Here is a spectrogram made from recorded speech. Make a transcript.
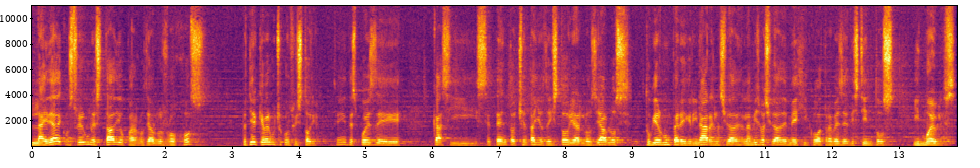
La idea de construir un estadio para los Diablos Rojos pero tiene que ver mucho con su historia. Después de casi 70, 80 años de historia, los Diablos tuvieron un peregrinar en la, ciudad, en la misma Ciudad de México a través de distintos inmuebles,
